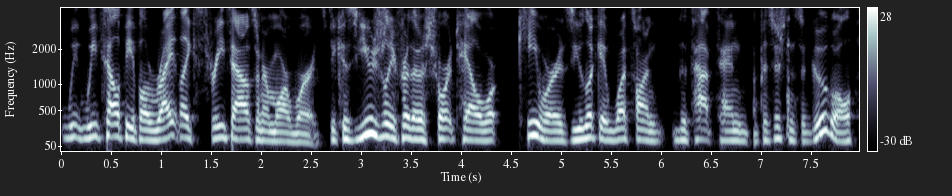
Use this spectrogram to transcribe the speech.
we, we tell people write like 3,000 or more words because usually for those short tail keywords, you look at what's on the top 10 positions of Google,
